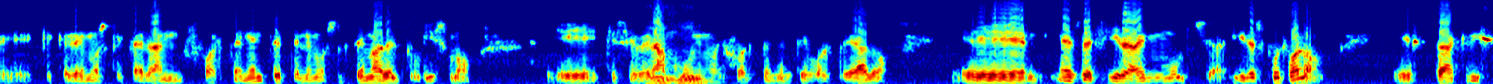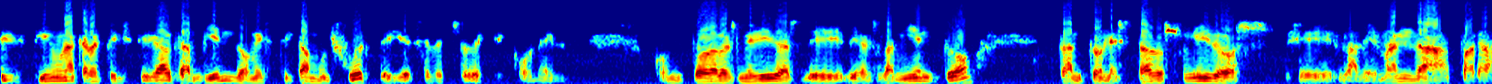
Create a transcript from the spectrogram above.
eh, que creemos que caerán fuertemente, tenemos el tema del turismo, eh, que se verá muy, muy fuertemente golpeado. Eh, es decir, hay mucha. Y después, bueno, esta crisis tiene una característica también doméstica muy fuerte y es el hecho de que con, el, con todas las medidas de, aislamiento, tanto en Estados Unidos eh, la demanda para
